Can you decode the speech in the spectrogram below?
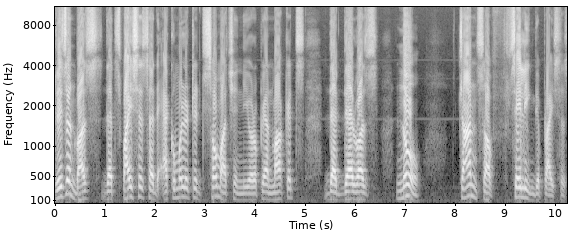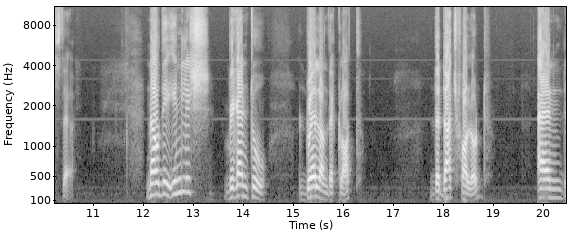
reason was that spices had accumulated so much in the European markets that there was no chance of selling the prices there. Now the English began to dwell on the cloth, the Dutch followed, and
